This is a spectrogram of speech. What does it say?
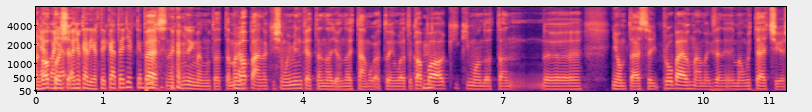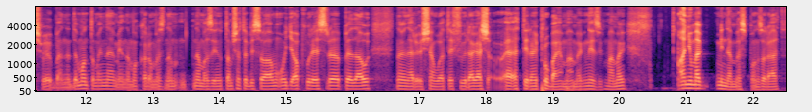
Meg Anya, akkor anya, se... Anyuk elértékelt egyébként? Persze, nekem mindig megmutatta. Meg Na. apának is amúgy mindketten nagyon nagy támogatóim voltak. Apa hmm. ki, kimondottan ö, nyomta ezt, hogy próbáljuk már meg zenélni, mert amúgy tehetséges vagyok benne. De mondtam, hogy nem, én nem akarom, ez nem, nem az én utam, stb. Szóval úgy apu részről például nagyon erősen volt egy fűrágás, ettéren, hogy próbáljam már meg, nézzük már meg. Anyu meg mindenbe szponzorált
